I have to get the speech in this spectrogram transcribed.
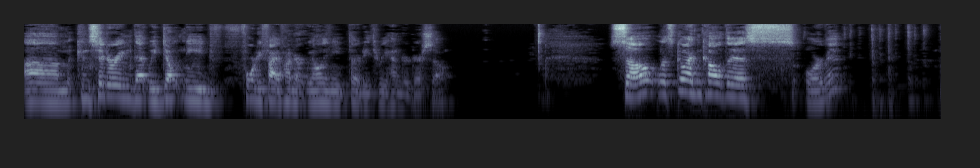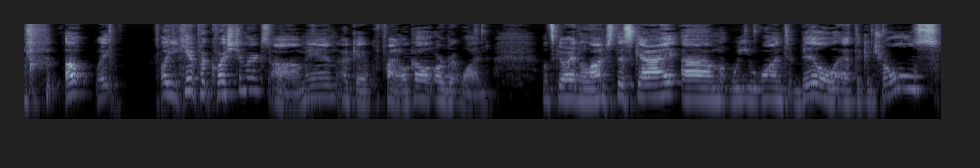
Um, considering that we don't need 4,500, we only need 3,300 or so. So let's go ahead and call this orbit. oh, wait. Oh, you can't put question marks? Oh, man. Okay, fine. We'll call it orbit one. Let's go ahead and launch this guy. Um, we want Bill at the controls,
